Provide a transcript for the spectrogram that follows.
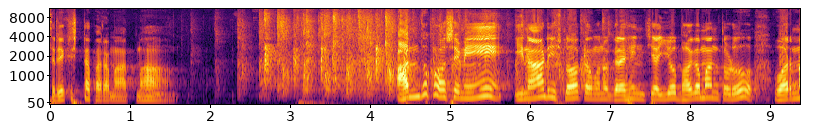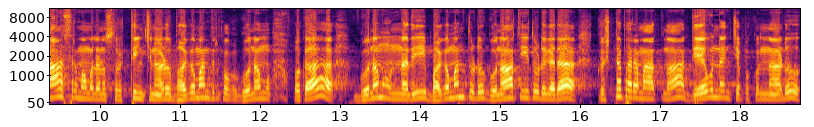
శ్రీకృష్ణ పరమాత్మ. అందుకోసమే ఈనాడు ఈ శ్లోకమును గ్రహించి అయ్యో భగవంతుడు వర్ణాశ్రమములను సృష్టించినాడు. భగవంతునికి ఒక గుణము ఒక గుణము ఉన్నది. భగవంతుడు గుణాతీతుడు కదా కృష్ణ పరమాత్మ దేవుణ్ణి అని చెప్పుకున్నాడు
